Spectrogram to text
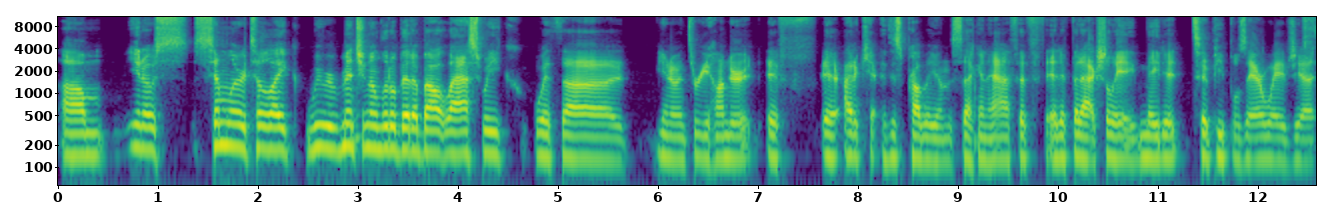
um you know s- similar to like we were mentioning a little bit about last week with uh you know in 300 if it, I can't, this is probably on the second half if it, if it actually made it to people's airwaves yet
